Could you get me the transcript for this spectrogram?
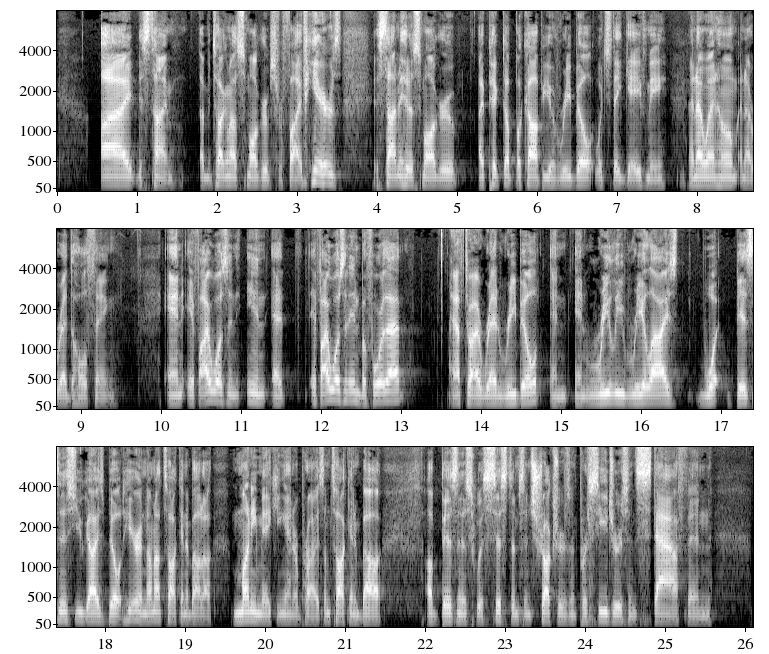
I it's time. I've been talking about small groups for five years. It's time to hit a small group. I picked up a copy of Rebuilt, which they gave me, and I went home and I read the whole thing. And if I wasn't in at if I wasn't in before that, after I read Rebuilt and and really realized what business you guys built here, and I'm not talking about a money making enterprise. I'm talking about a business with systems and structures and procedures and staff and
